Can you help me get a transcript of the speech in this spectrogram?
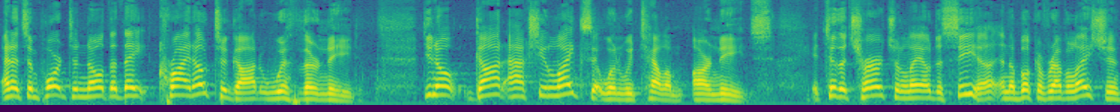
And it's important to note that they cried out to God with their need. You know, God actually likes it when we tell him our needs. To the church in Laodicea in the book of Revelation,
